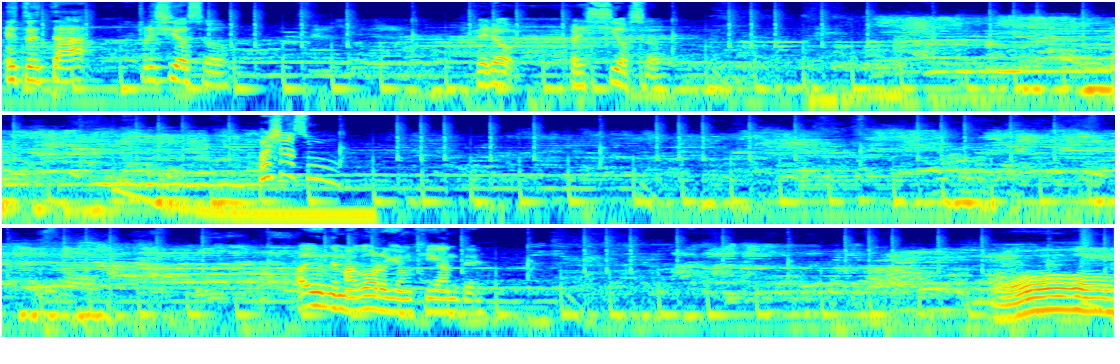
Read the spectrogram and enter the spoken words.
Esto está precioso. Pero precioso. ¡Payaso! Hay un Demagorgon gigante. Oh.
